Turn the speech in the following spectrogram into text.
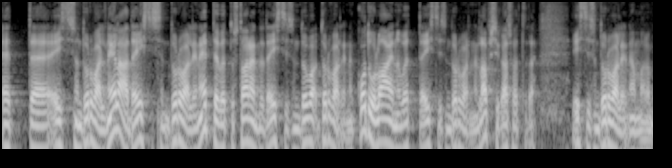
et Eestis on turvaline elada, Eestis on turvaline ettevõtlust arendada, Eestis on turvaline kodulaenu võtta, Eestis on turvaline lapsi kasvatada, Eestis on turvaline omale,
